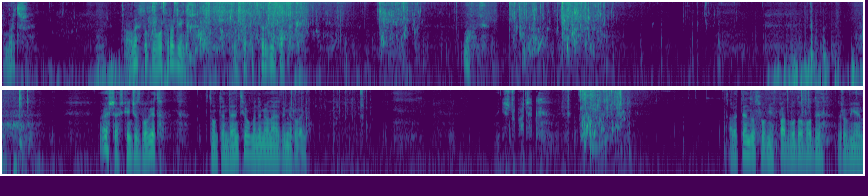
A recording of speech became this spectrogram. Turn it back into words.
Numer 3. Ale stopniowo coraz większy. To jest taki 40. No chodź. No jeszcze jak z pięciu złowię, to tą tendencją będę miał nawet wymiarowego. Jakiś szczupaczek. Ale ten dosłownie wpadło do wody. Zrobiłem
